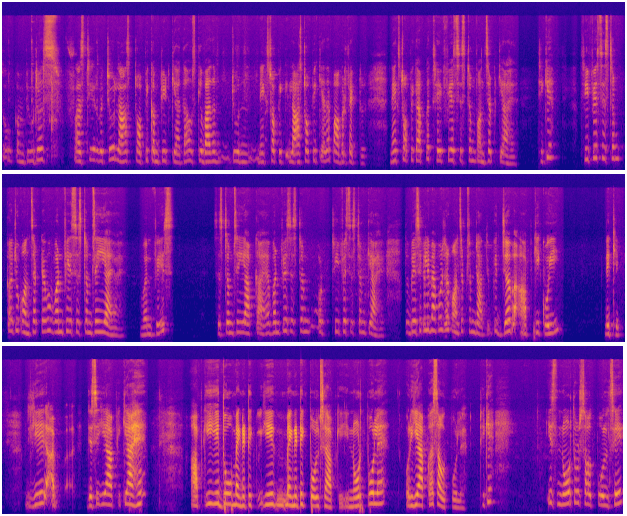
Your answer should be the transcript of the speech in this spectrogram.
तो computers first year बच्चों last topic complete किया था। उसके बाद जो नेक्स्ट टॉपिक लास्ट टॉपिक किया था पावर फैक्टर नेक्स्ट टॉपिक आपका थ्री फ़ेज़ सिस्टम कॉन्सेप्ट क्या है? ठीक है? थ्री फ़ेज़ सिस्टम का जो कॉन्सेप्ट है, वो वन फ़ेज़ सिस्टम से ही आया है। वन फ़ेज़ सिस्टम से ही आपका आया वन फ़ेज़ सिस्टम और थ्री फ़ेज़ सिस्टम क्या है? तो बेसिकली मैं आपको जरा कॉन्सेप्ट समझाती हूँ कि जब आपकी कोई, देखिए, ये आप, जैसे ये आपकी क्या है? आपकी ये दो मैग्नेटिक ये मैग्नेटिक पोल्स है आपके, ये नॉर्थ पोल है और ये आपका साउथ पोल है, ठीक है? इस नॉर्थ और साउथ पोल से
